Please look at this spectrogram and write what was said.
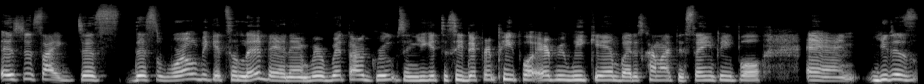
It's just like just this world we get to live in, and we're with our groups, and you get to see different people every weekend, but it's kind of like the same people. And you just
